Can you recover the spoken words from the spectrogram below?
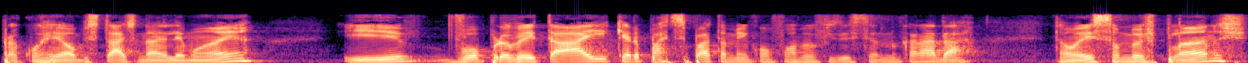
para correr a Obstat na Alemanha e vou aproveitar e quero participar também conforme eu fiz esse ano no Canadá. Então esses são meus planos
